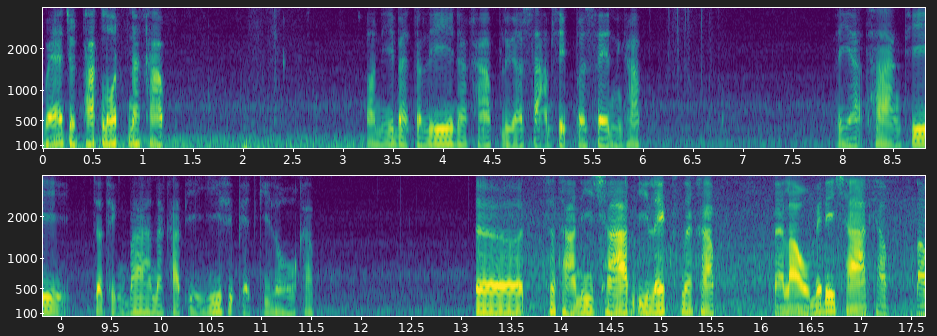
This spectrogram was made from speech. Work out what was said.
แวะจุดพักรถนะครับ ตอนนี้แบตเตอรี่นะครับเหลือ 30%ครับ ระยะทางที่จะถึงบ้านนะครับอีก 21 กิโลครับ เจอสถานีชาร์จ Elex นะครับ แต่เราไม่ได้ชาร์จครับ เรา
